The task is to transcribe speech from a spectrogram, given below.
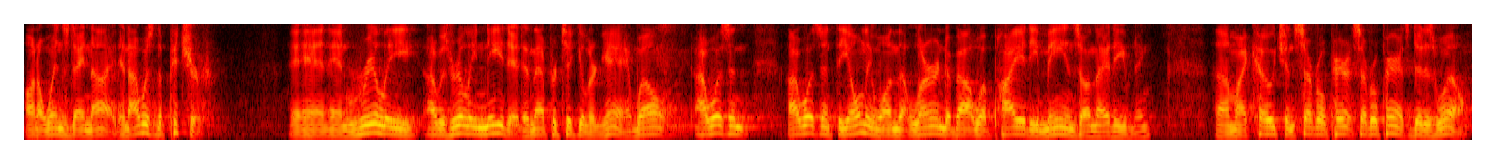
on a Wednesday night, and I was the pitcher. And, and really, I was really needed in that particular game. Well, I wasn't I wasn't the only one that learned about what piety means on that evening. Uh, my coach and several parents, several parents did as well.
